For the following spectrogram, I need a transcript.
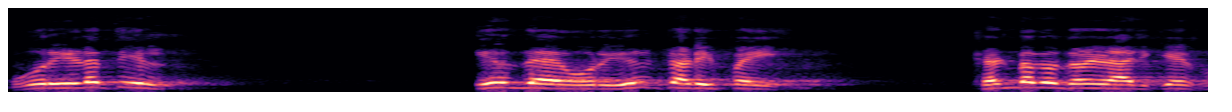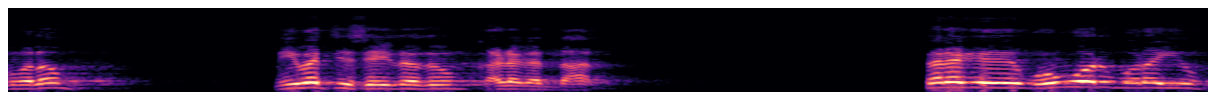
ஒரு இடத்தில் இருந்த ஒரு இருட்டடைப்பை செண்பகம் தொழிலாளி கேஸ் மூலம் நிவர்த்தி செய்ததும் கழகம்தான். பிறகு ஒவ்வொரு முறையும்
